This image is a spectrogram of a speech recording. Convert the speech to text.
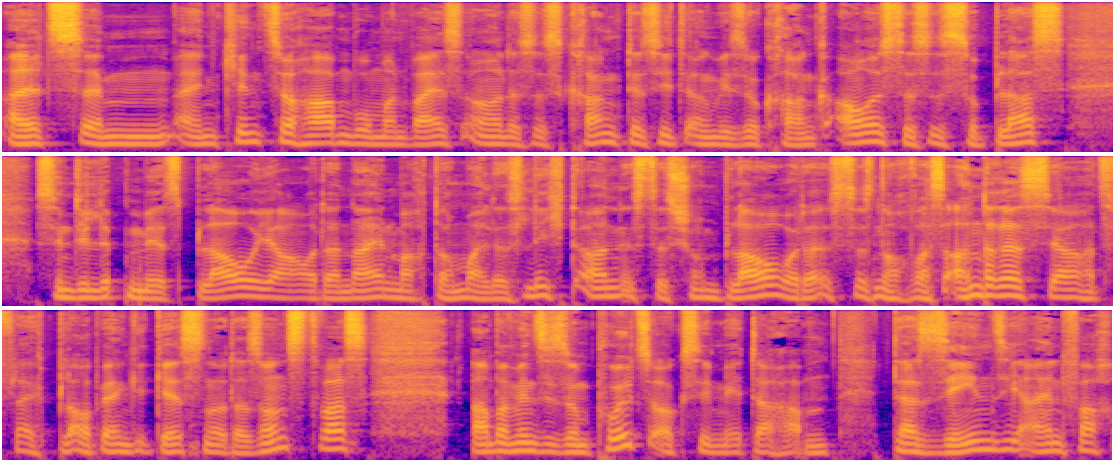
als ähm, ein Kind zu haben, wo man weiß, oh, das ist krank, das sieht irgendwie so krank aus, das ist so blass. Sind die Lippen jetzt blau, ja oder nein? Mach doch mal das Licht an. Ist das schon blau oder ist das noch was anderes? Ja, hat es vielleicht Blaubeeren gegessen oder sonst was. Aber wenn Sie so ein Pulsoximeter haben, da sehen Sie einfach,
